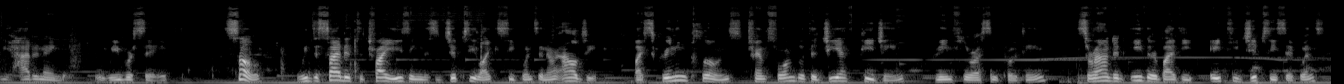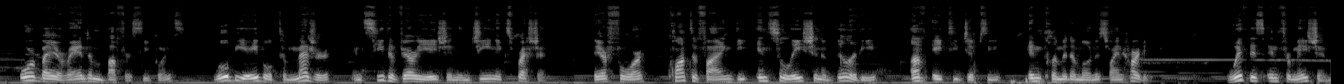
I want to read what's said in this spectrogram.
We had an angle, we were saved. So, we decided to try using this gypsy-like sequence in our algae by screening clones transformed with a GFP gene, green fluorescent protein, surrounded either by the AT-gypsy sequence or by a random buffer sequence, we'll be able to measure and see the variation in gene expression therefore quantifying the insulation ability of AT-gypsy in Chlamydomonas reinhardtii. With this information,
